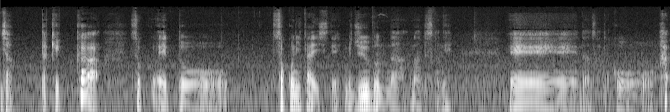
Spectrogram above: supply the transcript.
ちゃった結果そ,、えーと、そこに対して十分な何ですかね、えー、なんですかねこうは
